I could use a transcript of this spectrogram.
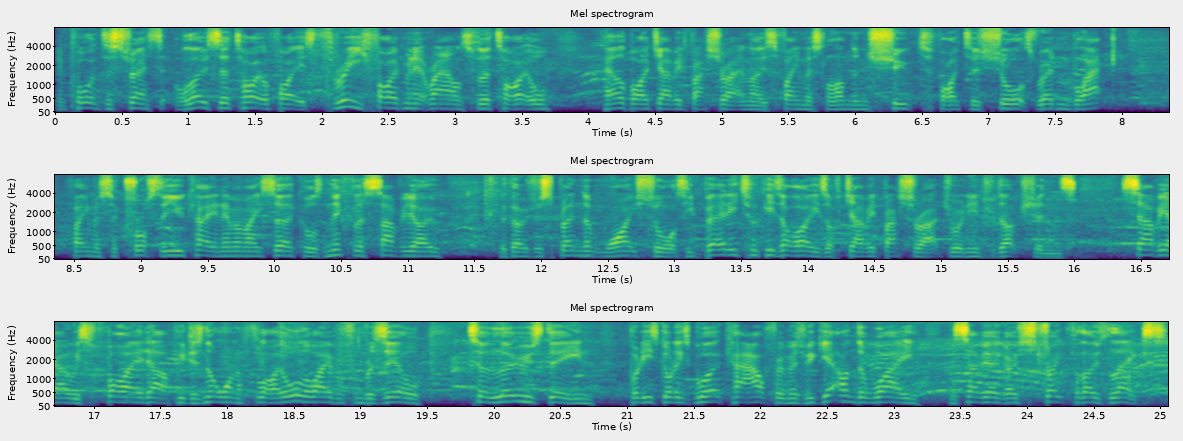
Important to stress, although it's a title fight, it's three five-minute rounds for the title, held by Javid Basharat in those famous London shoot fighters shorts, red and black, famous across the UK in MMA circles. Nicolas Savio with those resplendent white shorts. He barely took his eyes off Javid Basharat during the introductions. Savio is fired up. He does not want to fly all the way over from Brazil to lose Dean, but he's got his work cut out for him as we get underway and Savio goes straight for those legs.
